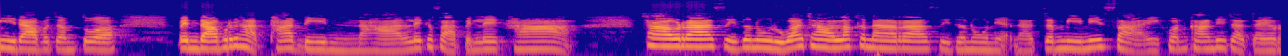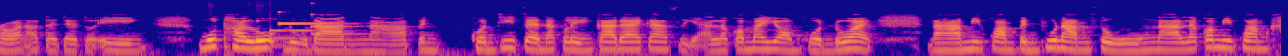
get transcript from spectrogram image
มีดาวประจำตัวเป็นดาวพฤหัสธาตุดินนะคะ เลขศาสตร์เป็นเลขห้า ชาวราศีธนูหรือว่าชาวลัคนาราศีธนูเนี่ยนะจะมีนิสัยค่อนข้างที่จะใจร้อนเอาแต่ใจตัวเอง มุทะลุดุดันนะคะเป็นคนที่ใจนักเลงกล้าได้กล้าเสีย แล้วก็ไม่ยอมคนด้วยนะคะมีความเป็นผู้นำสูงนะแล้วก็มีความข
